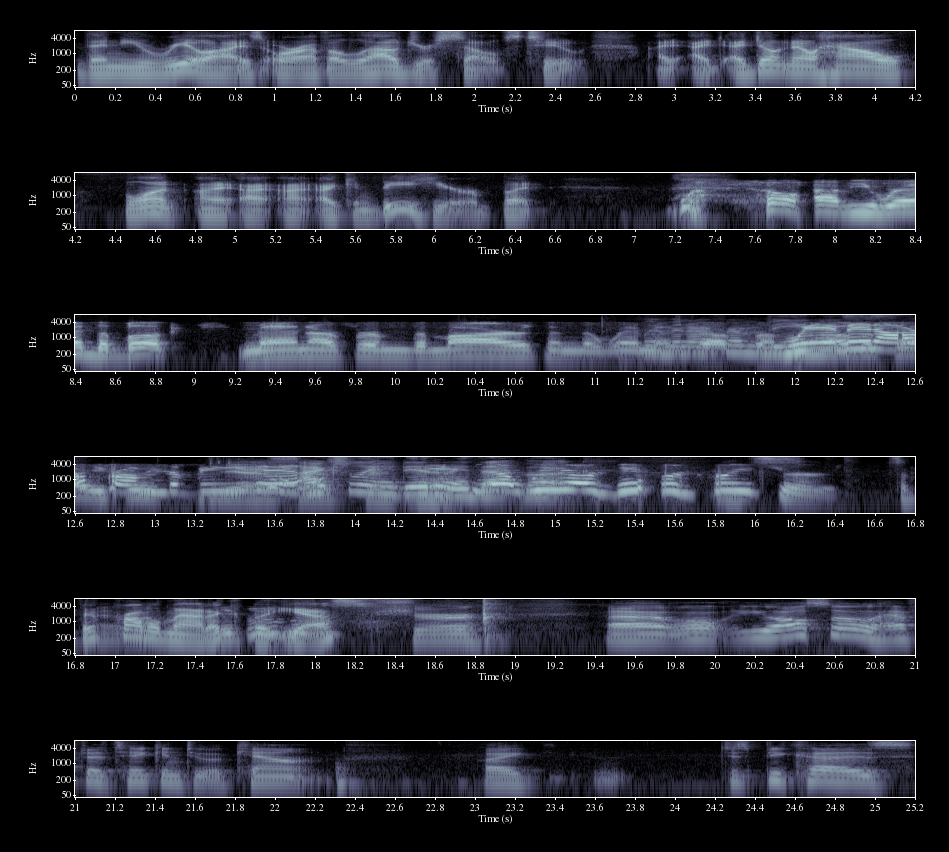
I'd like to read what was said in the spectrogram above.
than you realize or have allowed yourselves to. I, I, I don't know how blunt I, I, I can be here, but So have you read the book Men Are From the Mars and the Women, Women Are From Venus. Women are Places? from the Venus. Yes. Actually, I did Yeah. read Yeah, that we are different creatures. it's a bit Yeah, problematic, but yes. Sure. Uh, well, you also have to take into account, like, just because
